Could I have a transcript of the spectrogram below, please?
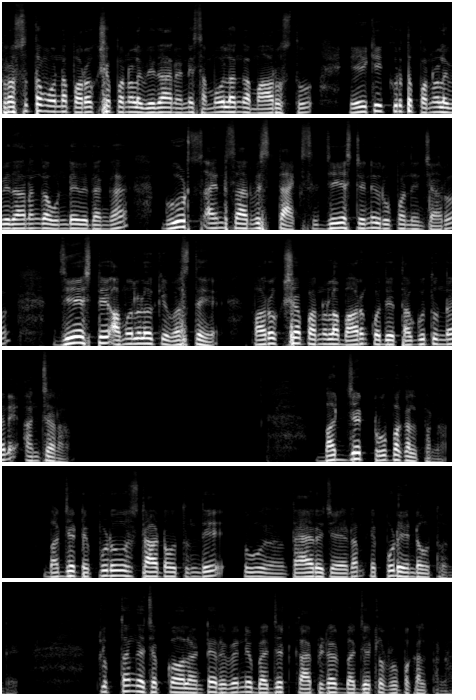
ప్రస్తుతం ఉన్న పరోక్ష పన్నుల విధానాన్ని సమూలంగా మారుస్తూ ఏకీకృత పన్నుల విధానంగా ఉండే విధంగా గూడ్స్ అండ్ సర్వీస్ ట్యాక్స్ జిఎస్టీని రూపొందించారు. జిఎస్టీ అమలులోకి వస్తే పరోక్ష పన్నుల భారం కొద్దిగా తగ్గుతుందని అంచనా. బడ్జెట్ రూపకల్పన. బడ్జెట్ ఎప్పుడు స్టార్ట్ అవుతుంది రూ- తయారు చేయడం ఎప్పుడు ఎండ్ అవుతుంది? క్లుప్తంగా చెప్పుకోవాలంటే రెవెన్యూ బడ్జెట్ క్యాపిటల్ బడ్జెట్ల రూపకల్పన.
